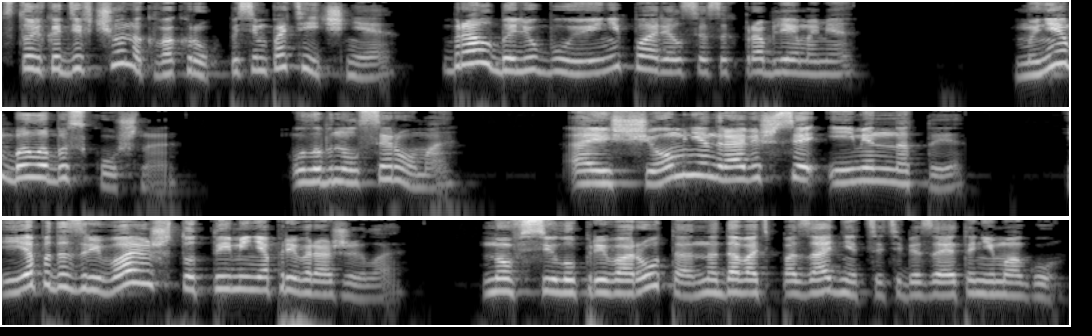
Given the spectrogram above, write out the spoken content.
Столько девчонок вокруг посимпатичнее. Брал бы любую и не парился с их проблемами». «Мне было бы скучно», — улыбнулся Рома. «А еще мне нравишься именно ты. И я подозреваю, что ты меня приворожила. Но в силу приворота надавать по заднице тебе за это не могу».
